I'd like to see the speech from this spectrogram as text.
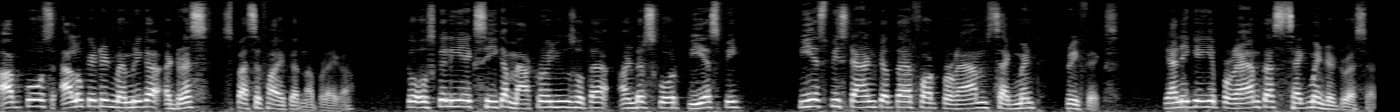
آپ کو اس ایلوکیٹڈ میموری کا ایڈریس اسپیسیفائی کرنا پڑے گا۔ تو اس کے لیے ایک سی کا میکرو یوز ہوتا ہے underscore P S P P S P stand کرتا ہے فار پروگرام سیگمنٹ پریفکس یعنی کہ یہ پروگرام کا سیگمنٹ ایڈریس ہے۔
